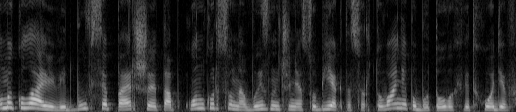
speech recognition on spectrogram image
У Миколаєві відбувся перший етап конкурсу на визначення суб'єкта сортування побутових відходів.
